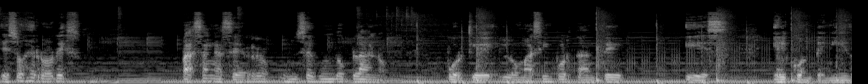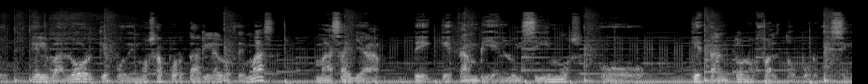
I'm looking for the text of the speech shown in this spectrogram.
esos errores pasan a ser un segundo plano, porque lo más importante es el contenido, el valor que podemos aportarle a los demás, más allá de que también lo hicimos o que tanto nos faltó por decir.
